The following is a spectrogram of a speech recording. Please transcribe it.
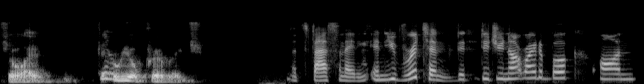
So I've been a real privilege. That's fascinating. And you've written, did, did you not write a book on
